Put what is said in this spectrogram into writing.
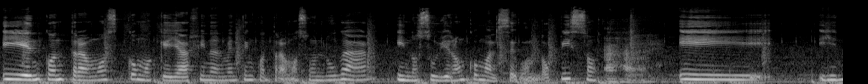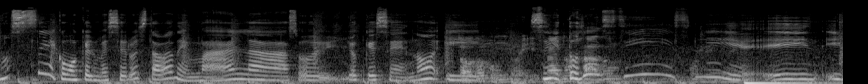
Y encontramos como que ya finalmente encontramos un lugar y nos subieron como al segundo piso. Ajá. Y, y no sé, como que el mesero estaba de malas o yo qué sé, ¿no? Y, Todo mundo ahí. Sí, está todo, sí. Y, y-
